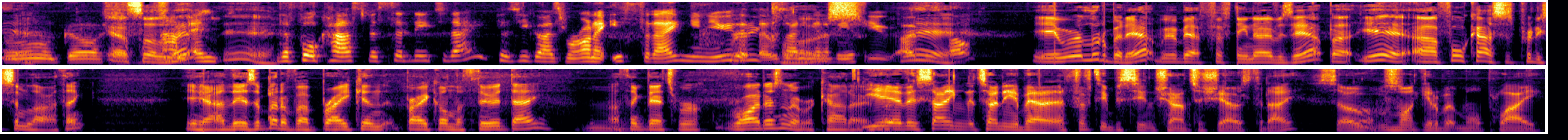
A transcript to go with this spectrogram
Oh gosh. outside of Um, and yeah. the forecast for Sydney today, because you guys were on it yesterday, you knew Pretty that there was only going to be a few overs bowled. Yeah, we're a little bit out. We're about 15 overs out, but yeah, our forecast is pretty similar, I think. Yeah, there's a bit of a break in break on the third day. I think that's right, isn't it, Ricardo? Yeah, they're saying it's only about a 50% chance of showers today, so we might get a bit more play.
